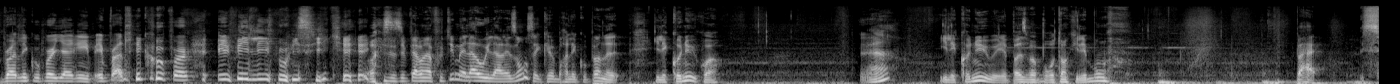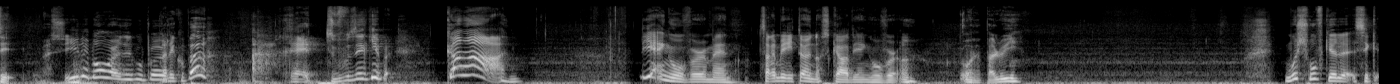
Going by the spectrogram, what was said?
Bradley Cooper y arrive. Et Bradley Cooper humilie Louis C.K. Ouais, c'est super bien foutu, mais là où il a raison, c'est que Bradley Cooper, il est connu, quoi. Hein? Il est connu, mais il est pas pas pour autant qu'il est bon. Bah, c'est... Bah si, il est bon, Bradley Cooper. Bradley Cooper? Arrête, vous équipes. Come on! The Hangover, man. Ça aurait mérité un Oscar, The Hangover 1. Ouais, mais pas lui. Moi, je trouve que le- c'est que.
